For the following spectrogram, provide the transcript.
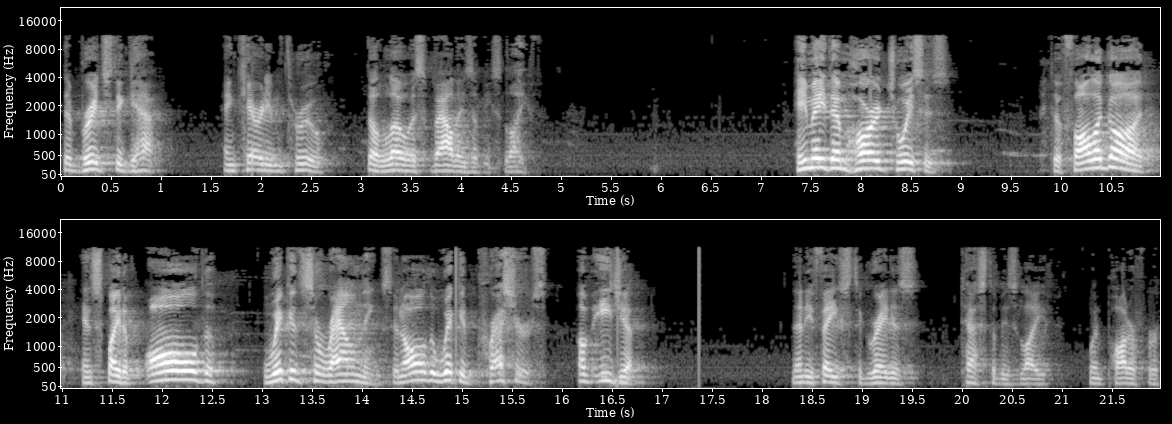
that bridged the gap and carried him through the lowest valleys of his life. He made them hard choices to follow God in spite of all the wicked surroundings and all the wicked pressures of Egypt. Then he faced the greatest test of his life when Potiphar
